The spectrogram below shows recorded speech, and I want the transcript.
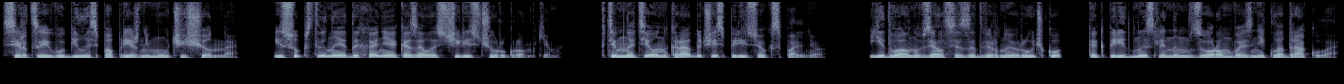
Сердце его билось по-прежнему учащенно, и собственное дыхание оказалось чересчур громким. В темноте он, крадучись, пересек спальню. Едва он взялся за дверную ручку, как перед мысленным взором возникла Дракула,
